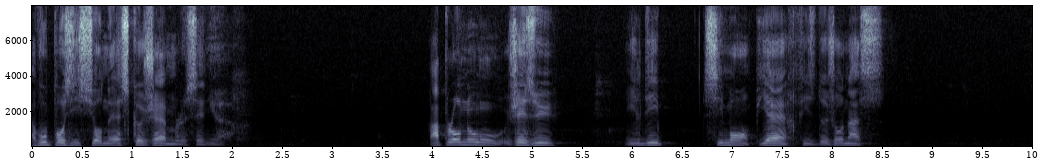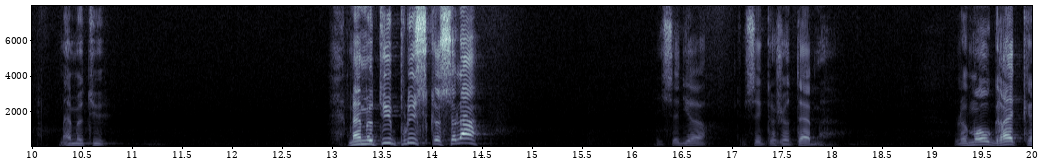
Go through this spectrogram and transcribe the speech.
vous positionner. Est-ce que j'aime le Seigneur? Rappelons-nous Jésus. Il dit, Simon, Pierre, fils de Jonas, m'aimes-tu? M'aimes-tu plus que cela? Dit Seigneur, tu sais que je t'aime. Le mot grec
